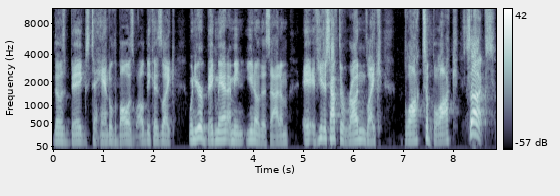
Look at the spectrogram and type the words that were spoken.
those bigs to handle the ball as well because like when you're a big man, I mean, you know this, Adam. If you just have to run like block to block, Sucks.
